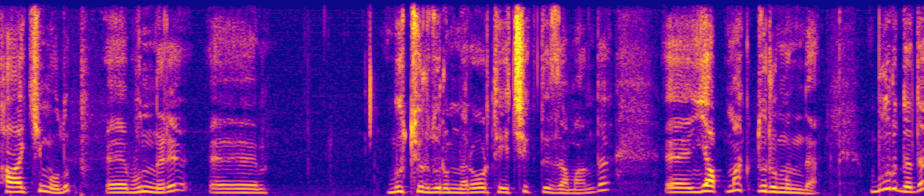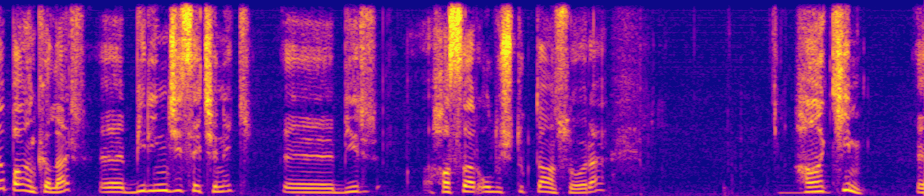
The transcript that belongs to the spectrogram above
hakim olup e, bunları e, bu tür durumlar ortaya çıktığı zaman da e, yapmak durumunda. Burada da bankalar e, birinci seçenek e, bir hasar oluştuktan sonra hakim e,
